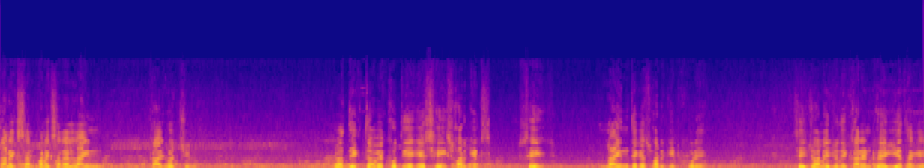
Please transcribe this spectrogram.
কানেকশান ফানেকশানের লাইন কাজ হচ্ছিল। এবার দেখতে হবে খতিয়ে যে সেই সার্কিট সেই লাইন থেকে সার্কিট করে সেই জলে যদি কারেন্ট হয়ে গিয়ে থাকে,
